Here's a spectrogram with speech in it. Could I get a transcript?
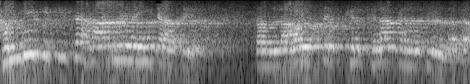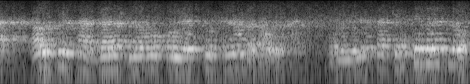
हम भी किसी से हारने नहीं चाहते। तब लाहौल से खिलखिला कर हंसने लगा और उसने कहा गलत लोगों को मैं सूचना बताऊँगा। उन्होंने कहा कैसे गलत लोग?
